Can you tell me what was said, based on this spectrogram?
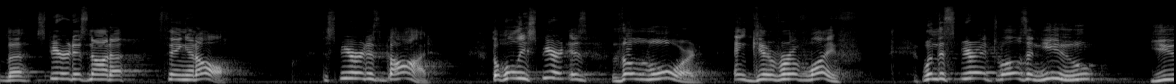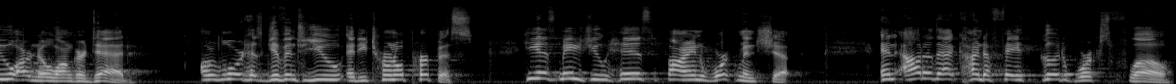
the Spirit is not a thing at all. The Spirit is God. The Holy Spirit is the Lord and giver of life. When the Spirit dwells in you, you are no longer dead. Our Lord has given to you an eternal purpose. He has made you his fine workmanship. And out of that kind of faith, good works flow.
